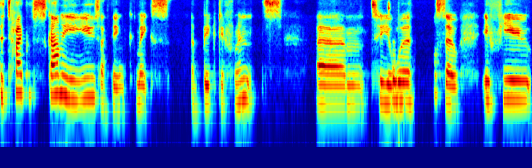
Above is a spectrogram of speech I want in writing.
the type of scanner you use, I think, makes a big difference um, to your work also if you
